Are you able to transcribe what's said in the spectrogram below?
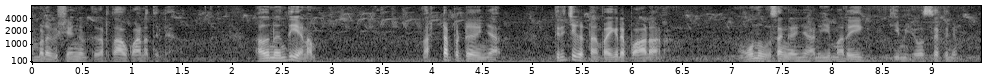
നമ്മുടെ വിഷയങ്ങൾക്ക് കർത്താവ് കാണത്തില്ല. അതിന് എന്ത് ചെയ്യണം? നഷ്ടപ്പെട്ട് കഴിഞ്ഞാൽ തിരിച്ചു കിട്ടാൻ ഭയങ്കര പാടാണ്. മൂന്ന് ദിവസം കഴിഞ്ഞാണ് ഈ മറിയയ്ക്കും യോസഫിനും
